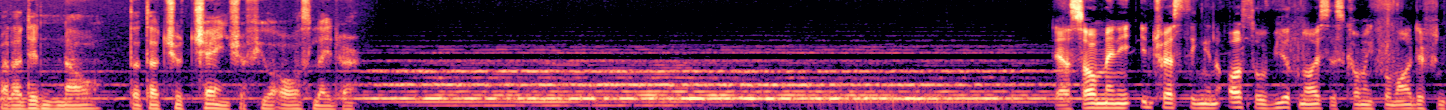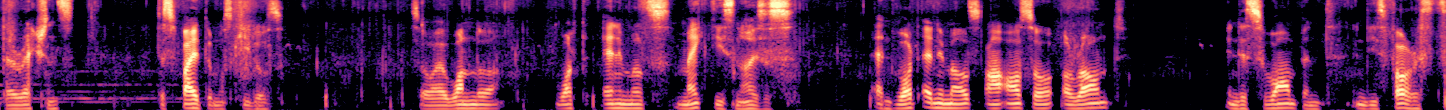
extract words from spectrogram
But I didn't know that that should change a few hours later. Are so many interesting and also weird noises coming from all different directions, despite the mosquitoes. So I wonder what animals make these noises and what animals are also around in the swamp and in these forests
